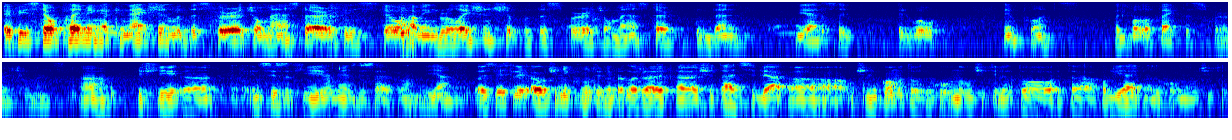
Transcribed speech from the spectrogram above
If he's still claiming a connection with the spiritual master, if he's still having relationship with the spiritual master, then yes, it it will influence. It will affect the spiritual master. Uh, if he uh, insists that he remains disciple. huh? Yeah. То есть, если э, ученик внутренне продолжает э, считать себя э, учеником этого духовного учителя, то это повлияет на духовного учителя.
